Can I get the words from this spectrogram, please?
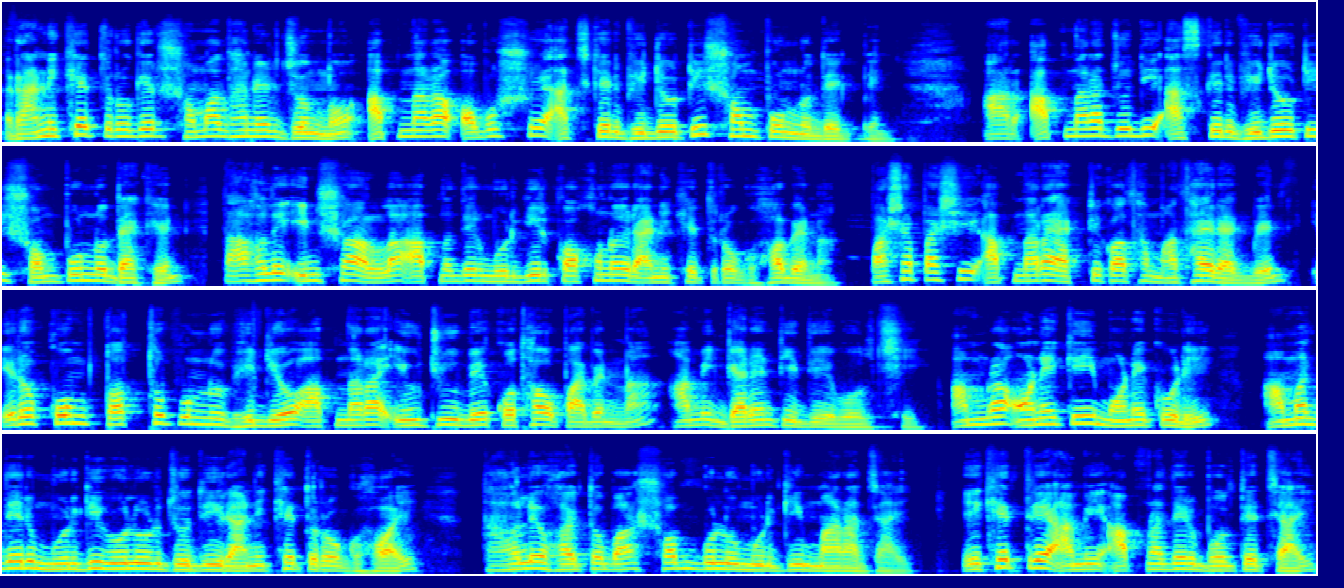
রানীক্ষেত রোগের সমাধানের জন্য আপনারা অবশ্যই আজকের ভিডিওটি সম্পূর্ণ দেখবেন। আর আপনারা যদি আজকের ভিডিওটি সম্পূর্ণ দেখেন, তাহলে ইনশাআল্লাহ আপনাদের মুরগির কখনোই রানীক্ষেত রোগ হবে না। পাশাপাশি আপনারা একটি কথা মাথায় রাখবেন, এরকম তথ্যপূর্ণ ভিডিও আপনারা ইউটিউবে কোথাও পাবেন না, আমি গ্যারেন্টি দিয়ে বলছি। আমরা অনেকেই মনে করি, আমাদের মুরগিগুলোর যদি রানীক্ষেত রোগ হয়, তাহলে হয়তোবা সবগুলো মুরগি মারা যায়। এক্ষেত্রে আমি আপনাদের বলতে চাই,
